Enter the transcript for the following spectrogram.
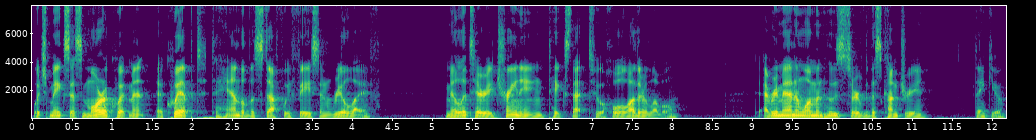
which makes us more equipment, equipped to handle the stuff we face in real life. Military training takes that to a whole other level. To every man and woman who's served this country, thank you.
